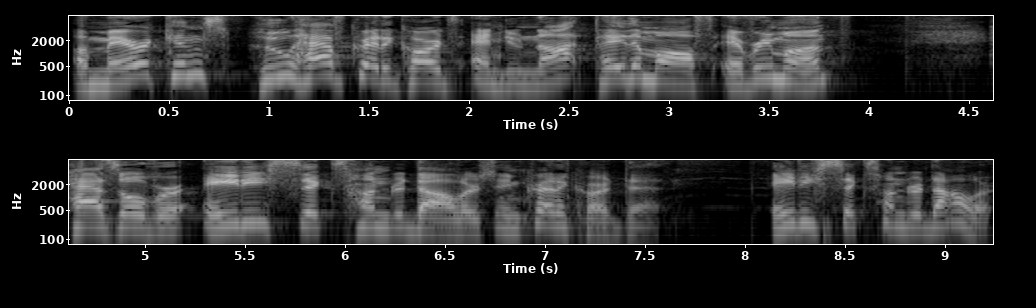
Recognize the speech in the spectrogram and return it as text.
Americans who have credit cards and do not pay them off every month, has over $8,600 in credit card debt? $8,600.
